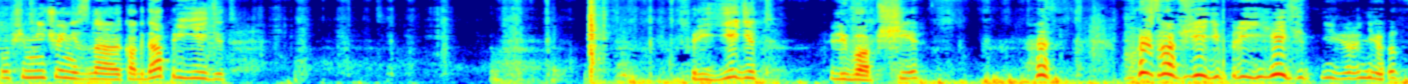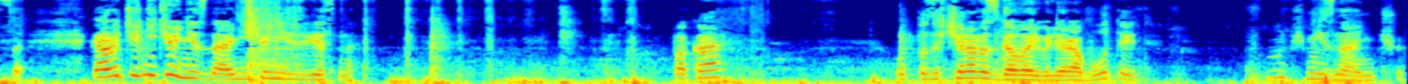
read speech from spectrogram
В общем, ничего не знаю, когда приедет. Приедет ли вообще. Может, вообще не приедет, не вернется. Короче, ничего не знаю, ничего не известно. Пока. Вот позавчера разговаривали, работает. Ну, в общем, не знаю ничего.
